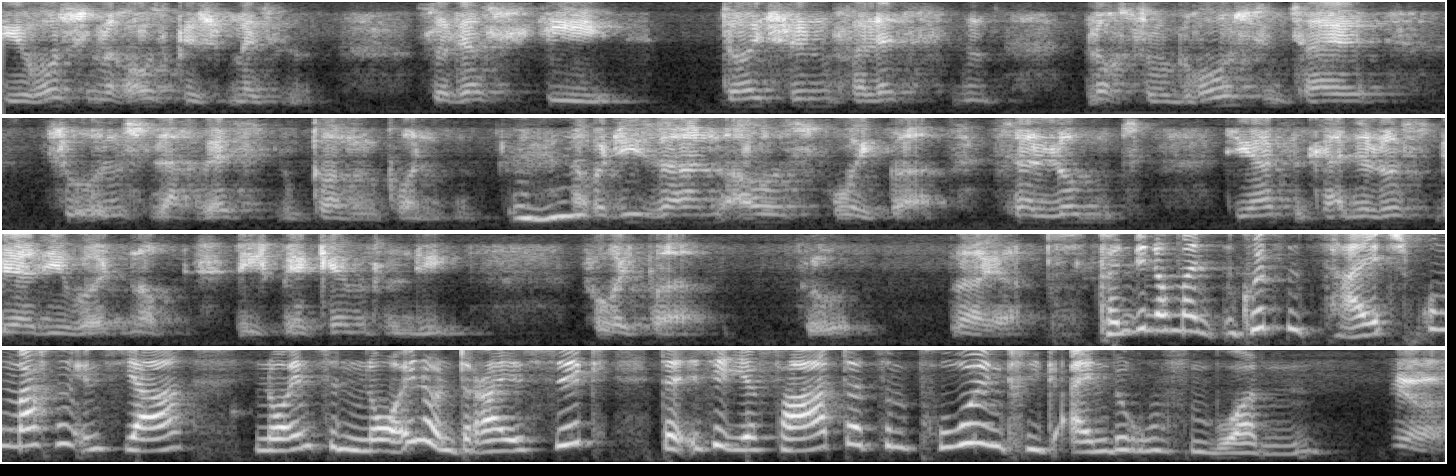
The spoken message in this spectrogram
die Russen, rausgeschmissen, sodass die deutschen Verletzten noch zum großen Teil zu uns nach Westen kommen konnten. Aber die sahen aus furchtbar, zerlumpt. Die hatten keine Lust mehr, die wollten auch nicht mehr kämpfen. Die, furchtbar. So, naja. Können wir noch mal einen kurzen Zeitsprung machen ins Jahr 1939? Da ist ja Ihr Vater zum Polenkrieg einberufen worden. Ja,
